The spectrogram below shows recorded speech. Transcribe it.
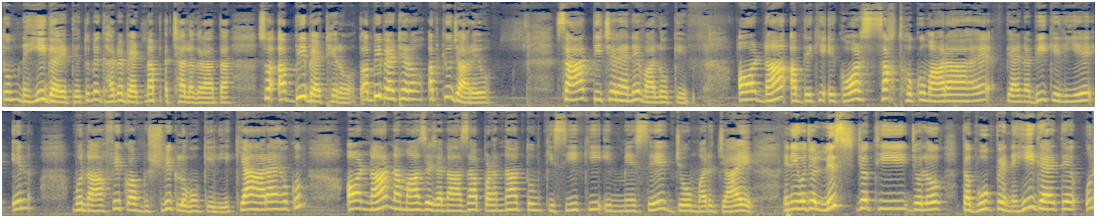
تم نہیں گئے تھے، تمہیں گھر میں بیٹھنا اچھا لگ رہا تھا۔ سو اب بھی بیٹھے رہو، تو اب بھی بیٹھے رہو، اب کیوں جا رہے ہو؟ ساتھ پیچھے رہنے والوں کے۔ اور نہ، اب دیکھیے ایک اور سخت حکم آ رہا ہے پیارے نبی کے لیے، ان منافق اور مشرق لوگوں کے لیے۔ کیا آ رہا ہے حکم؟ اور نہ نماز جنازہ پڑھنا تم کسی کی ان میں سے جو مر جائے۔ یعنی وہ جو لسٹ جو تھی، جو لوگ تبوک پہ نہیں گئے تھے، ان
